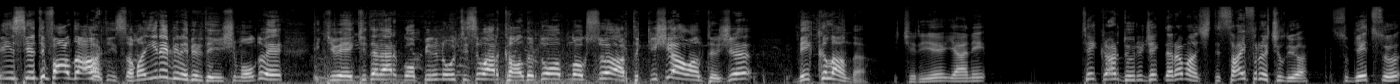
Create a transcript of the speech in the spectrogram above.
İnisiyatif aldı Ardis ama yine birebir değişim oldu ve 2 ve 2'deler. Goppi'nin ultisi var. Kaldırdı Obnox'u. Artık kişi avantajı Big Clan'da. İçeriye yani tekrar dönecekler ama işte Cypher açılıyor. Sugetsu.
